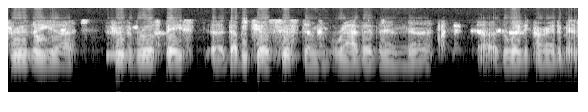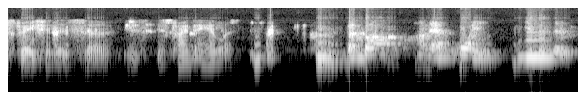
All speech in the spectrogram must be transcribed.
through the through the rules based uh, WTO system rather than uh, uh, the way the current administration is, uh, is is trying to handle it. But Bob, on that point, given that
